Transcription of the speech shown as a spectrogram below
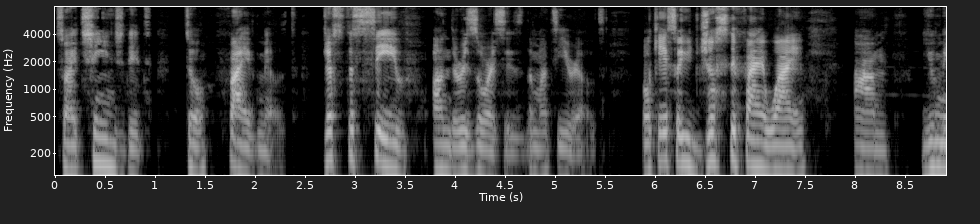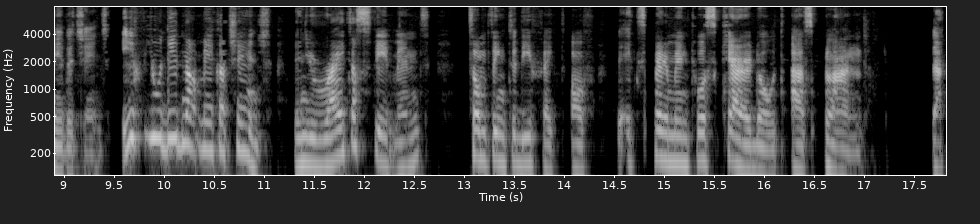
so I changed it to 5 mils just to save on the resources, the materials. Okay, so you justify why um, you made a change. If you did not make a change, then you write a statement, something to the effect of the experiment was carried out as planned. That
